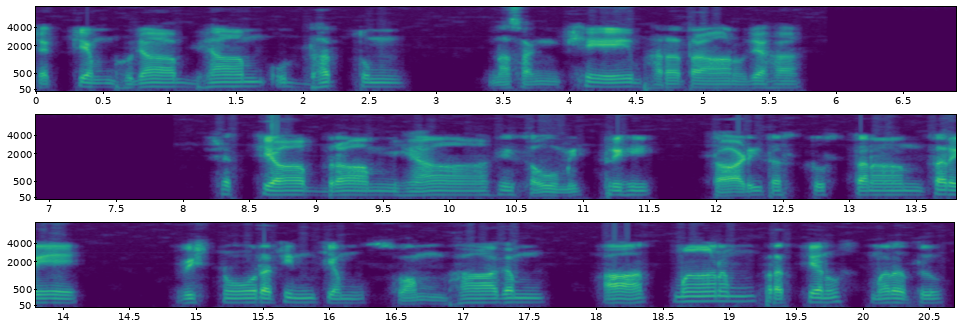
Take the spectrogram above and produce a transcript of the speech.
शक्यम् भुजाभ्याम् उद्धर्तुम् न सङ्ख्ये भरतानुजः। शक्त्या ब्राह्म्या हि सौमित्रिः ताडितस्तु स्तनान्तरे। विष्णोरचिन्त्यम् स्वम् भागम् आत्मानम् प्रत्यनुस्मरत्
